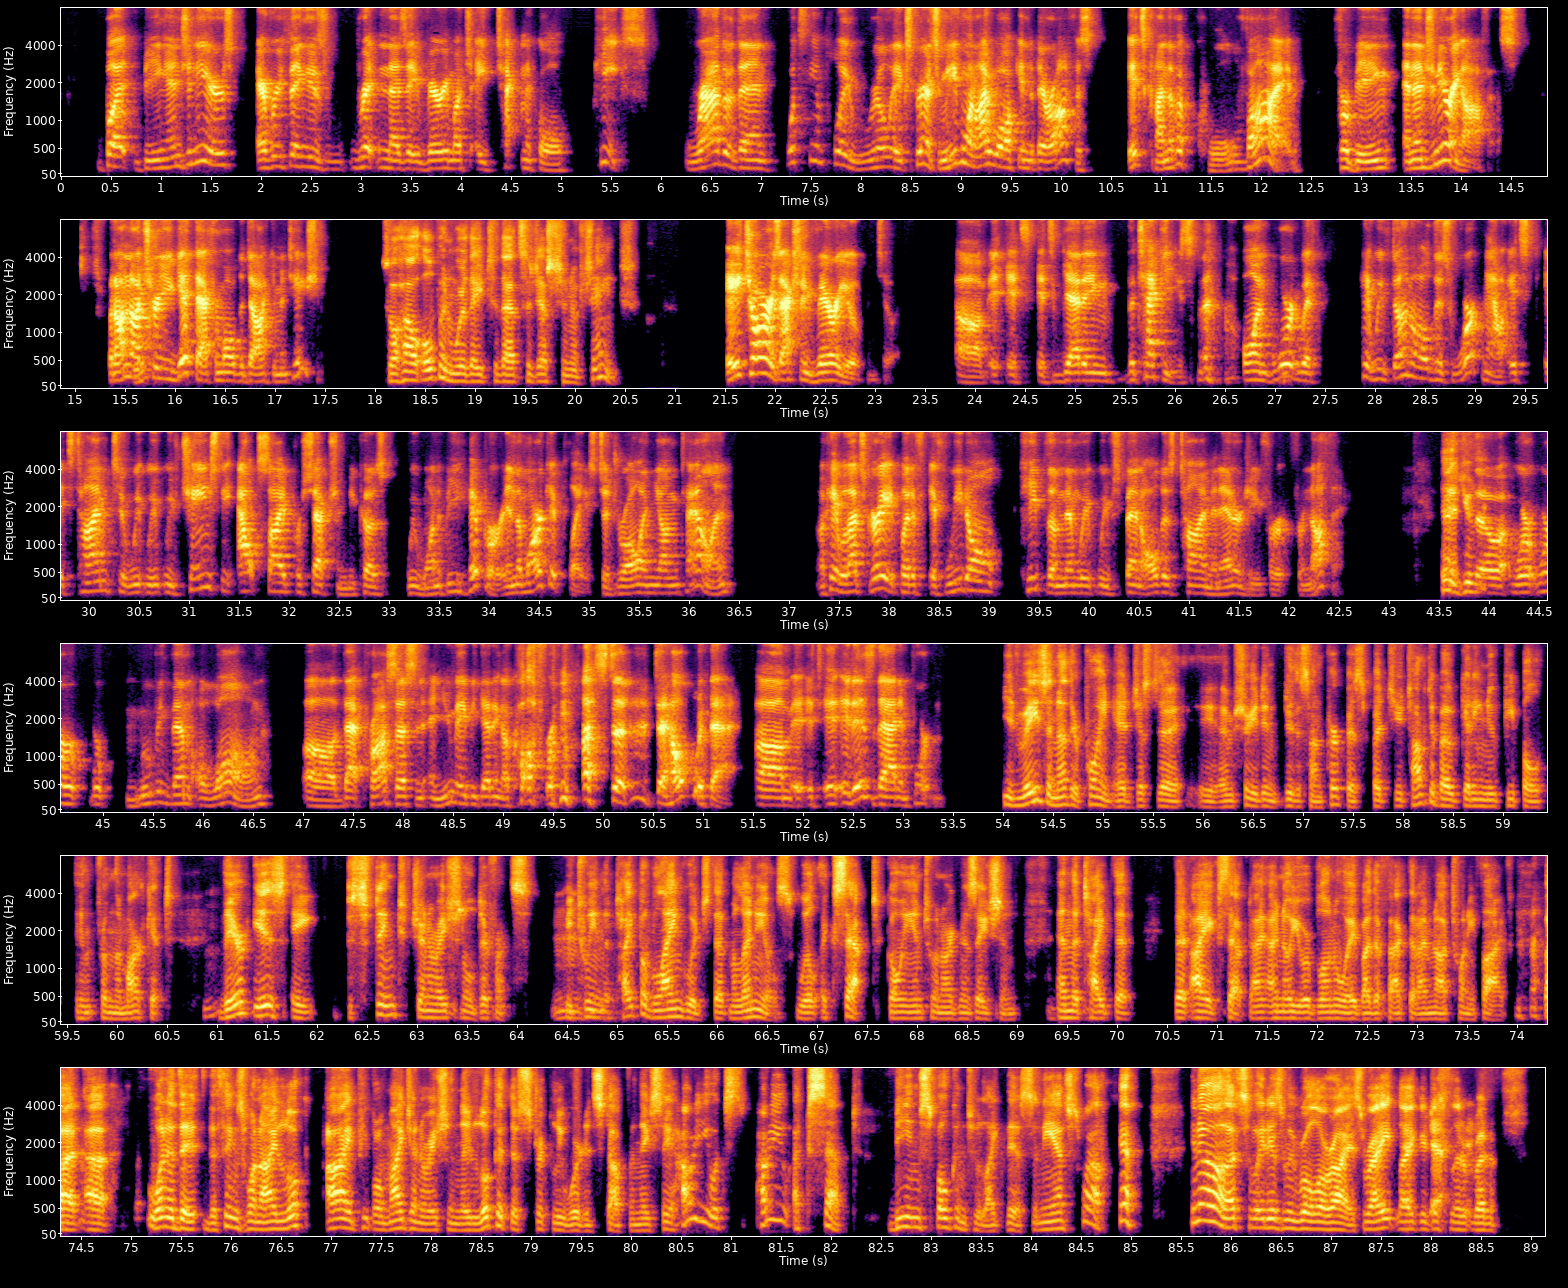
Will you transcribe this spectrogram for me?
But being engineers, everything is written as a very much a technical piece rather than what's the employee really experiencing. I mean, even when I walk into their office, it's kind of a cool vibe for being an engineering office. But I'm not sure you get that from all the documentation. So, how open were they to that suggestion of change? HR is actually very open to it. Um, it it's it's getting the techies on board with, hey, we've done all this work now. It's it's time to we, we we've changed the outside perception because we want to be hipper in the marketplace to draw in young talent. Okay, well that's great, but if if we don't keep them, then we, we've spent all this time and energy for, for nothing. Yeah, you, so we're, we're, we're moving them along uh, that process, and, and you may be getting a call from us to, to help with that. Um, it, it, it is that important. You'd raise another point, Ed. Just uh, I'm sure you didn't do this on purpose, but you talked about getting new people in from the market. Mm-hmm. There is a distinct generational difference mm-hmm. between the type of language that millennials will accept going into an organization and the type that that I accept. I, I know you were blown away by the fact that I'm not 25, but uh, one of the the things when I look, I people of my generation, they look at the strictly worded stuff and they say, how do you ex- how do you accept being spoken to like this? And the answer is, well, yeah, you know, that's the way it is. We roll our eyes, right? Like you just yeah. let it run.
